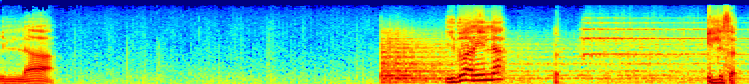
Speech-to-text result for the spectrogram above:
ഇല്ല. ഇതും അറിയില്ല? ഇല്ല സർ.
